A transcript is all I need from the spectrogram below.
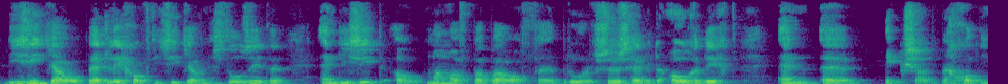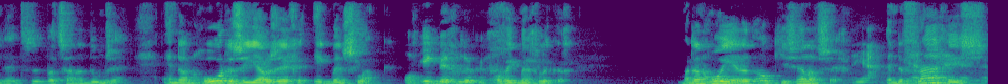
Die ziet jou op bed liggen of die ziet jou in een stoel zitten. En die ziet, oh, mama of papa of eh, broer of zus hebben de ogen dicht. En eh, ik zou bij God niet weten wat ze aan het doen zijn. En dan horen ze jou zeggen, ik ben slank. of ik ben gelukkig. Of ik ben gelukkig. Maar dan hoor je dat ook jezelf zeggen. Ja, En de ja, vraag ja, is,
